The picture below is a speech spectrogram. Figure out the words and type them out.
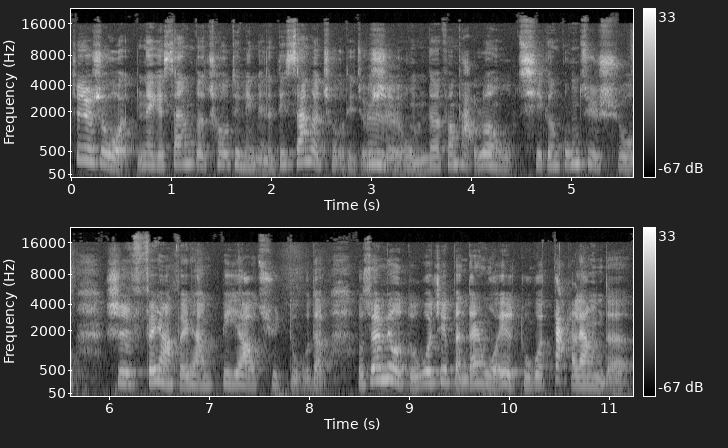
这就是我那个三个抽屉里面的第三个抽屉，就是嗯我们的方法论、武器跟工具书是非常非常必要去读的。我虽然没有读过这本，但是我也读过大量的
